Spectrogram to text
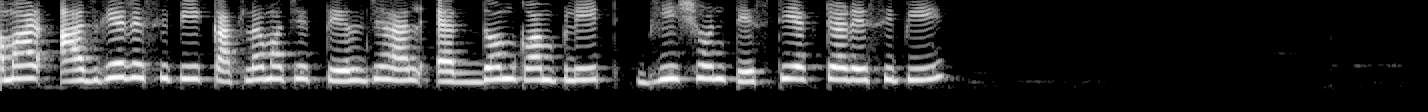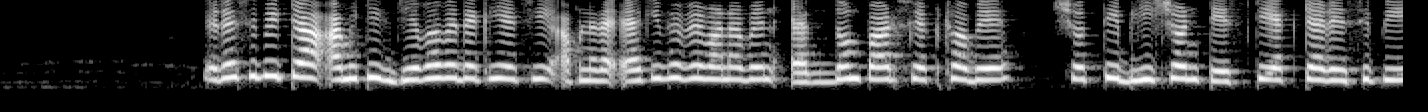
আমার আজকের রেসিপি কাতলা মাছের তেল ঝাল একদম কমপ্লিট ভীষণ টেস্টি একটা রেসিপি রেসিপিটা আমি ঠিক যেভাবে দেখিয়েছি, আপনারা একইভাবে বানাবেন, একদম পারফেক্ট হবে, সত্যি ভীষণ টেস্টি একটা রেসিপি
